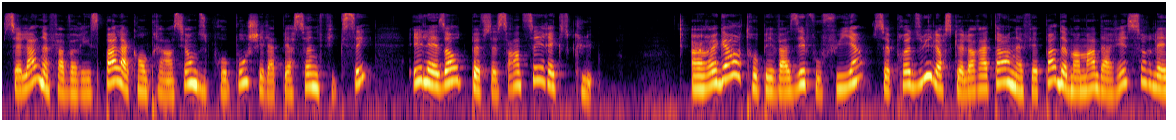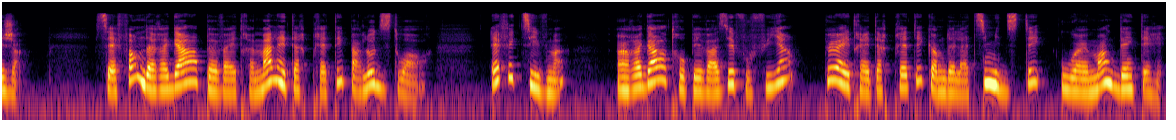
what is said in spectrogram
Cela ne favorise pas la compréhension du propos chez la personne fixée et les autres peuvent se sentir exclus. Un regard trop évasif ou fuyant se produit lorsque l'orateur ne fait pas de moment d'arrêt sur les gens. Ces formes de regard peuvent être mal interprétées par l'auditoire. Effectivement, un regard trop évasif ou fuyant peut être interprété comme de la timidité ou un manque d'intérêt.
